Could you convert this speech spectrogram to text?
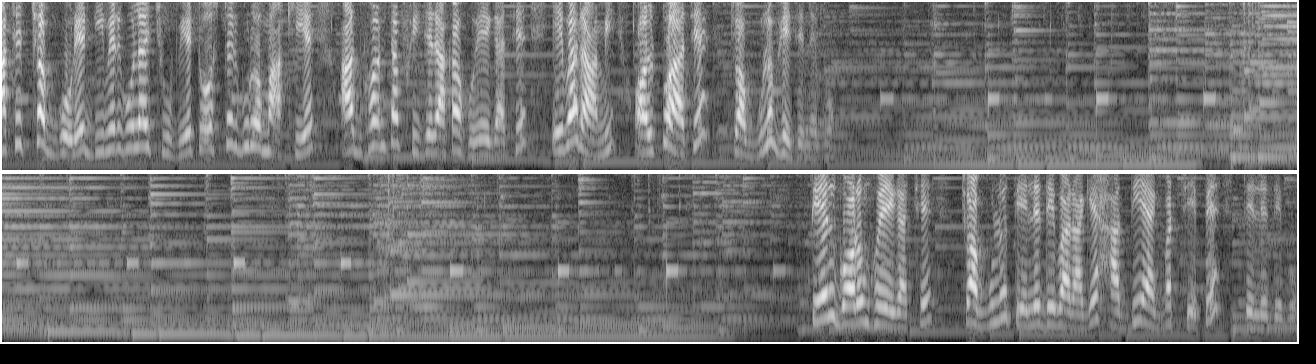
মাছের চপ গড়ে ডিমের গোলায় চুবিয়ে টোস্টের গুঁড়ো মাখিয়ে আধ ঘণ্টা ফ্রিজে রাখা হয়ে গেছে। এবার আমি অল্প আছে চপগুলো ভেজে নেব। তেল গরম হয়ে গেছে। চপগুলো তেলে দেবার আগে হাত দিয়ে একবার চেপে তেলে দেবো।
